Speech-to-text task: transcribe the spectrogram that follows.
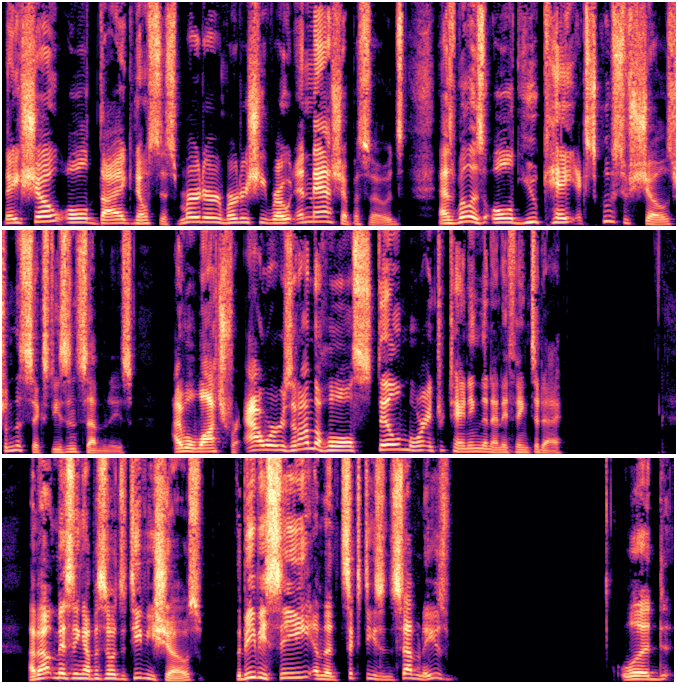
They show old Diagnosis Murder, Murder She Wrote, and MASH episodes, as well as old UK exclusive shows from the 60s and 70s. I will watch for hours, and on the whole, still more entertaining than anything today. About missing episodes of TV shows, the BBC in the 60s and 70s would,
